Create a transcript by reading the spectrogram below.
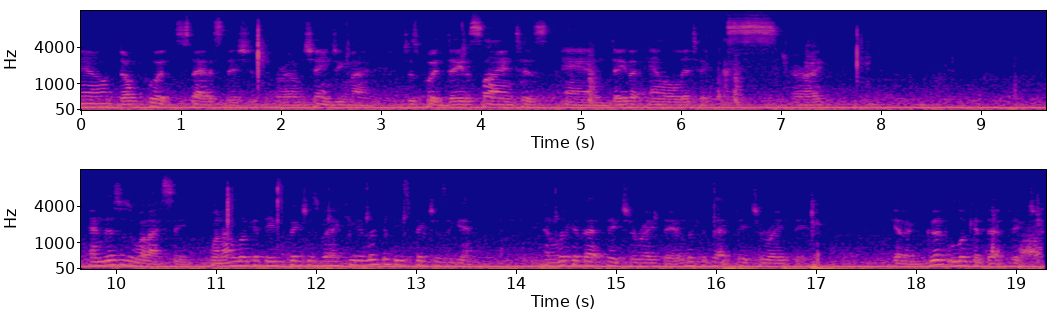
now, don't put statistician, or I'm changing mine. just put data scientist and data analytics, all right? And this is what I see. When I look at these pictures back here, look at these pictures again. And look at that picture right there. Look at that picture right there. Get a good look at that picture.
